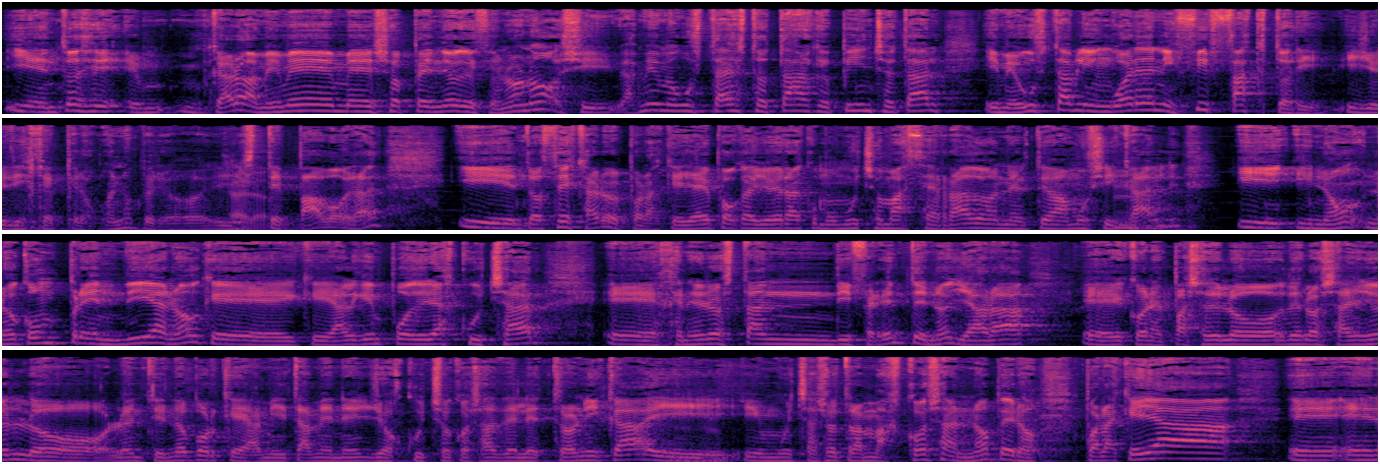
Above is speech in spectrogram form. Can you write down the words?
y entonces, em, claro, a mí me, sorprendió que dice, no, no, si a mí me gusta esto, tal, que pincho, tal, y me gusta Bling Guardian y Fear Factory. Y yo dije, pero bueno, pero este pavo, ¿verdad? Y entonces, claro, por aquella época yo era como mucho más cerrado en el tema musical mm. y, no, no comprendía, ¿no? Que, alguien podría escuchar eh, géneros tan diferentes, ¿no? Y ahora, eh, con el paso de, los años, lo, entiendo porque a mí también eh, yo escucho cosas de electrónica y, muchas otras más cosas, ¿no? Pero por aquella, en,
